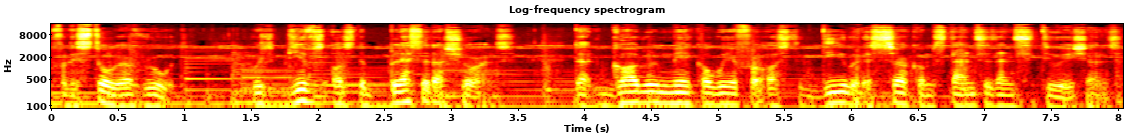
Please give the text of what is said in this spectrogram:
for the story of Ruth, which gives us the blessed assurance that God will make a way for us to deal with the circumstances and situations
